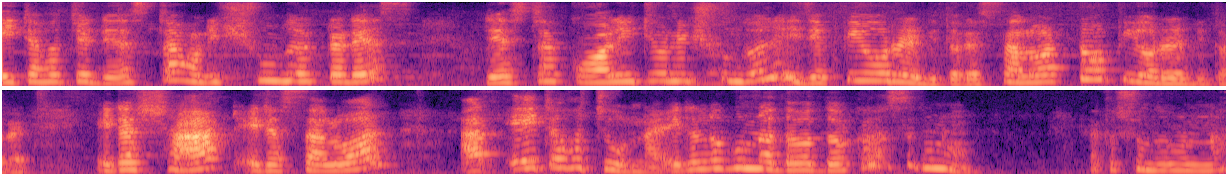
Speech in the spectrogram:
এইটা হচ্ছে ড্রেসটা, অনেক সুন্দর একটা ড্রেস। ড্রেসটার কোয়ালিটি অনেক সুন্দর, এই যে পিওরের ভিতরে, সালোয়ারটাও পিওরের ভিতরে। এটা শার্ট এটা সালোয়ার, আর এইটা হচ্ছে উন্না এটা লোক উন্না দেওয়ার দরকার আছে কোনো? এত সুন্দর উন্না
